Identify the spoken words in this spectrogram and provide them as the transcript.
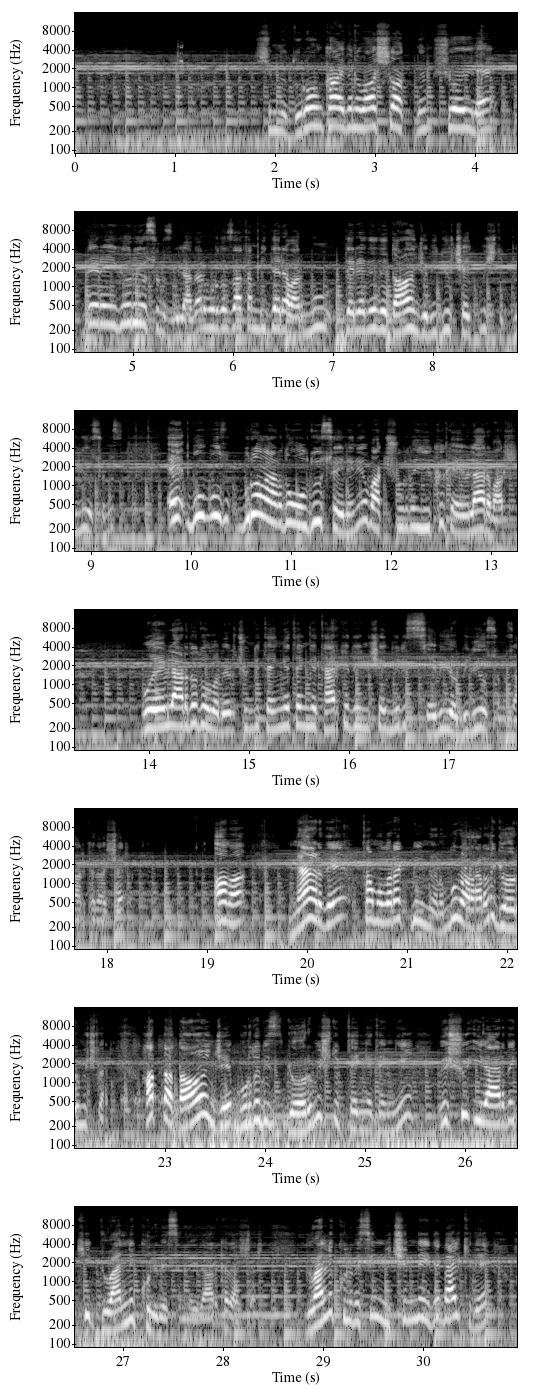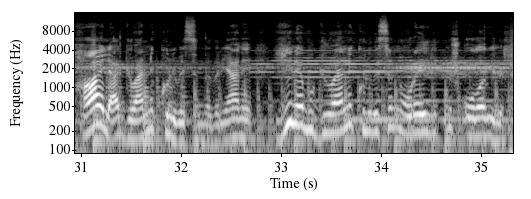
Şimdi drone kaydını başlattım. Şöyle dereyi görüyorsunuz birader. Burada zaten bir dere var. Bu derede de daha önce video çekmiştik biliyorsunuz. E bu, bu buralarda olduğu söyleniyor. Bak şurada yıkık evler var. Bu evlerde de olabilir. Çünkü tenge tenge terk edilmiş evleri seviyor biliyorsunuz arkadaşlar. Ama nerede tam olarak bilmiyorum. Buralarda görmüşler. Hatta daha önce burada biz görmüştük Tenge Tenge'yi ve şu ilerideki güvenlik kulübesindeydi arkadaşlar. Güvenlik kulübesinin içindeydi. Belki de hala güvenlik kulübesindedir. Yani yine bu güvenlik kulübesinin oraya gitmiş olabilir.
